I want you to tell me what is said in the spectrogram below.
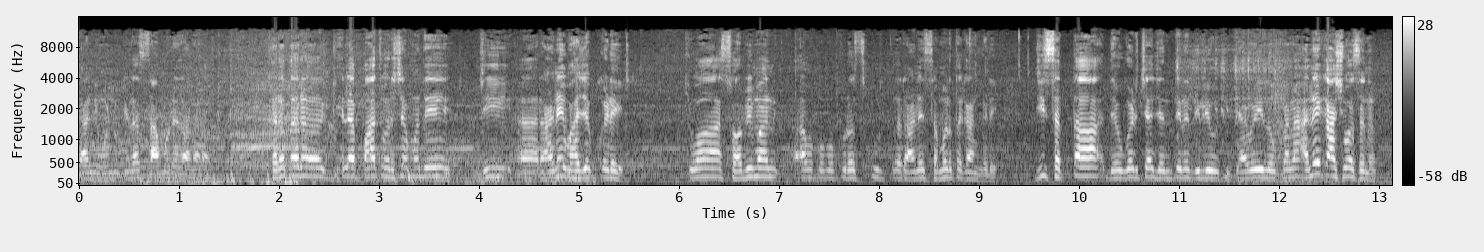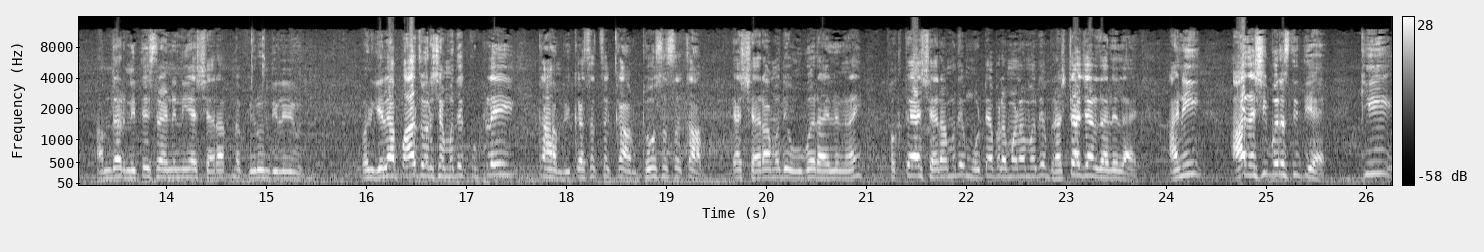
या निवडणुकीला सामोरे जाणार आहोत. खरं तर गेल्या पाच वर्षामध्ये जी राणे भाजपकडे किंवा स्वाभिमान पुरस्कृत राणे समर्थकांकडे जी सत्ता देवगडच्या जनतेने दिली होती त्यावेळी लोकांना अनेक आश्वासनं आमदार नितेश राणेंनी या शहरातनं फिरून दिलेली होती. पण गेल्या पाच वर्षामध्ये कुठलंही काम विकासाचं काम ठोस असं काम या शहरामध्ये उभं राहिलेलं नाही. फक्त या शहरामध्ये मोठ्या प्रमाणामध्ये भ्रष्टाचार झालेला आहे. आणि आज अशी परिस्थिती आहे की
